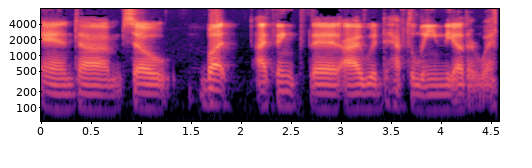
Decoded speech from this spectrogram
and um, so, but I think that I would have to lean the other way.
